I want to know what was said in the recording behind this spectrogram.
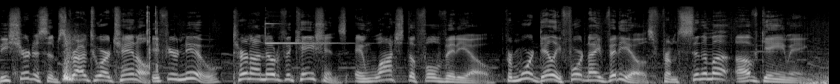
Be sure to subscribe to our channel. If you're new, turn on notifications and watch the full video for more daily Fortnite videos from Cinema of Gaming.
